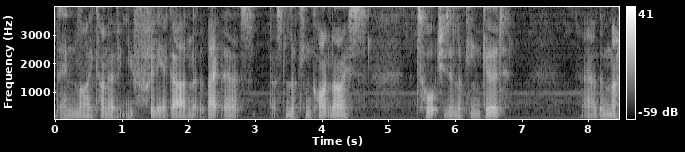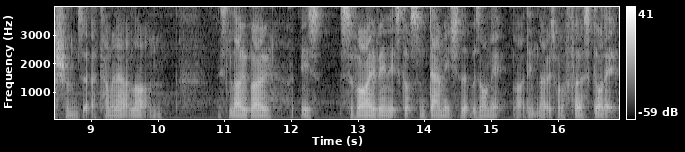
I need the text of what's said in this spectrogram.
Then my kind of Euphyllia garden at the back there, that's, that's looking quite nice. The torches are looking good. Uh, the mushrooms are coming out a lot, and this Lobo is surviving. It's got some damage that was on it that I didn't notice when I first got it.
